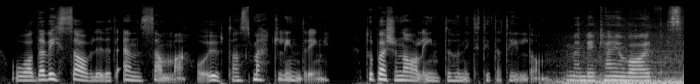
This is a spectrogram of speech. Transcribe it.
och där vissa avlidit ensamma och utan smärtlindring då personal inte hunnit titta till dem. Men det kan ju vara ett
